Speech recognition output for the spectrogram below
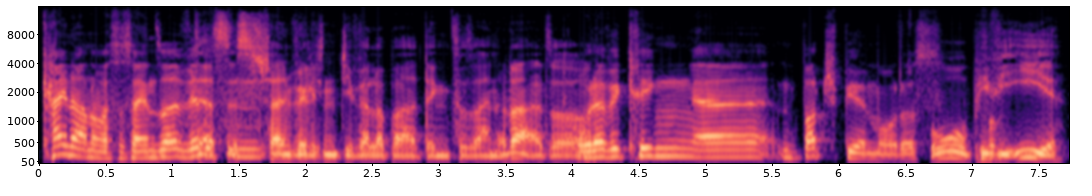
Keine Ahnung, was das sein soll. Wird das ist, scheint wirklich ein Developer-Ding zu sein, oder? Also oder wir kriegen äh, einen Bot-Spiel-Modus. Oh, PvE.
